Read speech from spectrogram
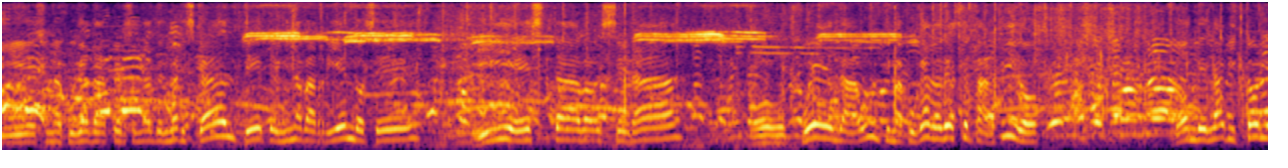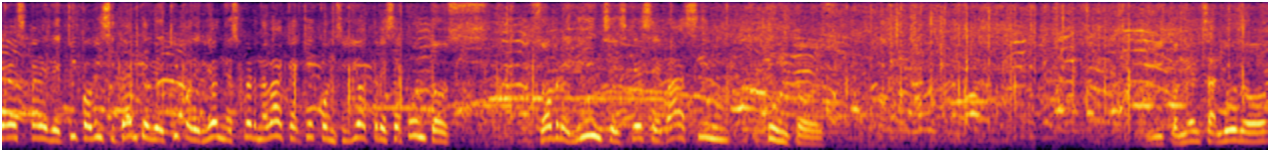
Y es una jugada personal del mariscal que termina barriéndose. Y esta será fue la última jugada de este partido donde la victoria es para el equipo visitante, el equipo de Leones Cuernavaca que consiguió 13 puntos sobre Linces que se va sin puntos. Y con el saludo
